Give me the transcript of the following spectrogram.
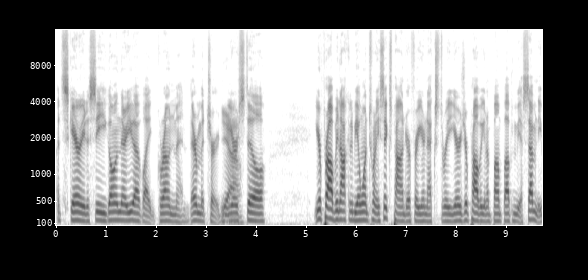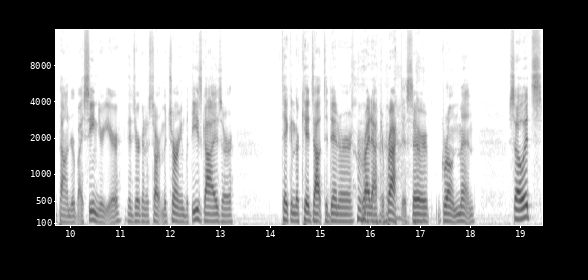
that's scary to see. You go in there, you have like grown men. They're matured. Yeah. You're still. You're probably not going to be a 126 pounder for your next three years. You're probably going to bump up and be a 70 pounder by senior year because you're going to start maturing. But these guys are taking their kids out to dinner right after practice. They're grown men. So it's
